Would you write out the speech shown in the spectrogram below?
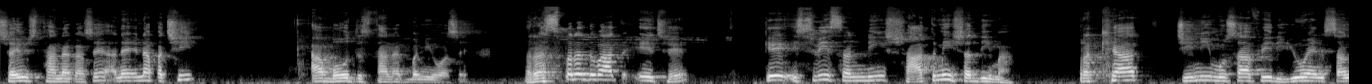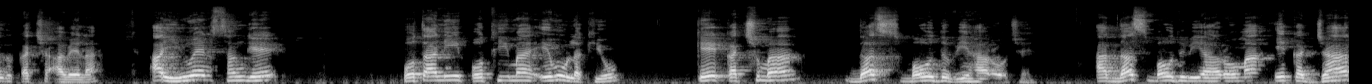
શૈવ સ્થાનક હશે અને એના પછી આ બૌદ્ધ સ્થાનક બન્યું હશે. રસપ્રદ વાત એ છે કે ઈસવી સનની સાતમી સદીમાં પ્રખ્યાત ચીની મુસાફિર યુએન સંઘ કચ્છ આવેલા. આ યુએન સંઘે પોતાની પોથીમાં એવું લખ્યું કે કચ્છમાં દસ બૌદ્ધ વિહારો છે. આ દસ બૌદ્ધ વિહારોમાં એક હજાર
